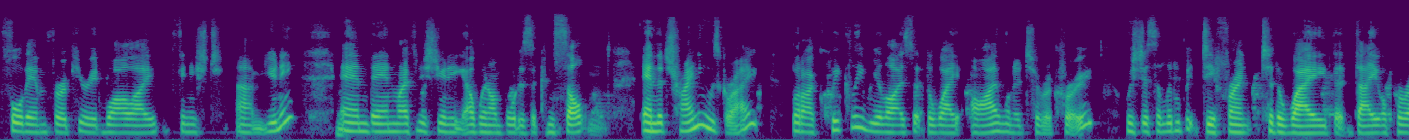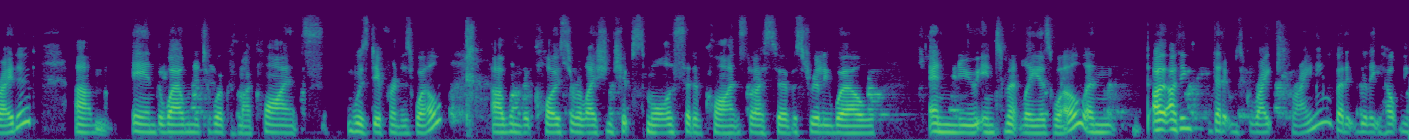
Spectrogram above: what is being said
for them for a period while I finished um, uni. Mm. And then when I finished uni, I went on board as a consultant, and the training was great. But I quickly realized that the way I wanted to recruit was just a little bit different to the way that they operated. Um, and the way I wanted to work with my clients was different as well. I wanted a closer relationship, smaller set of clients that I serviced really well and knew intimately as well. And I, I, think that it was great training, but it really helped me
